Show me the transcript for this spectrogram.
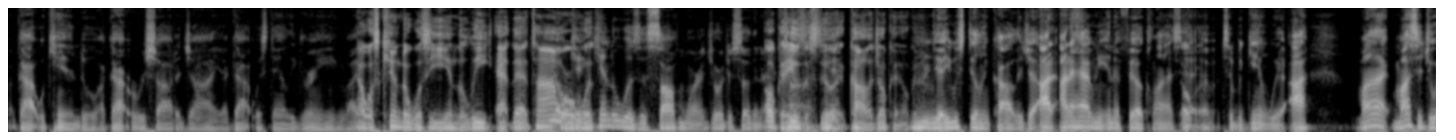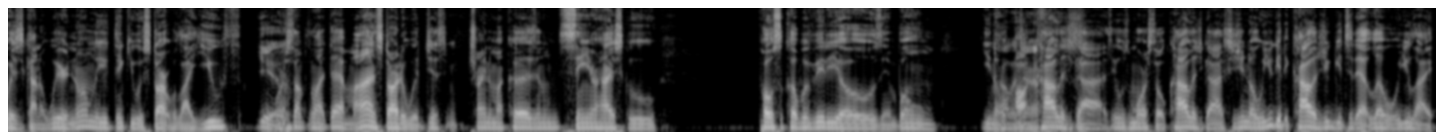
I got with Kindle. I got with Rashad Ajayi. I got with Stanley Green. Like now, was Kindle was he in the league at that time, no, or Ken, was Kindle was a sophomore at Georgia Southern? okay, he was still yeah. at college. Okay, okay. Mm-hmm, yeah, he was still in college. I, I didn't have any NFL clients okay. at, to begin with. I my my situation is kind of weird. Normally, you think you would start with like youth yeah. or something like that. Mine started with just training my cousin, senior high school, post a couple videos, and boom, you know, college, college guys. It was more so college guys because you know when you get to college, you get to that level where you like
